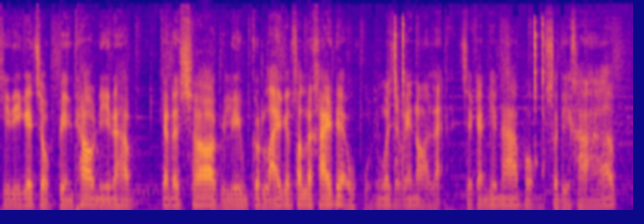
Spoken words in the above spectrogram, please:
คลิปนี้ก็จบเพียงเท่านี้นะครับก็ถ้าชอบอย่าลืมกดไลค์กันซับสไครต์ด้วยโอ้โหนึกว่าจะไม่นอนแล้วเจอกันที่หน้าผม สวัสดีครับ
